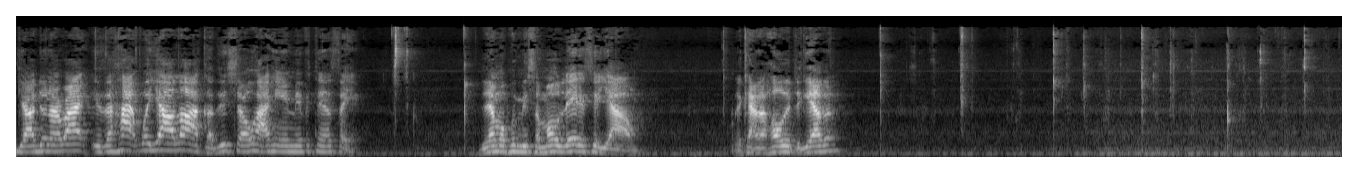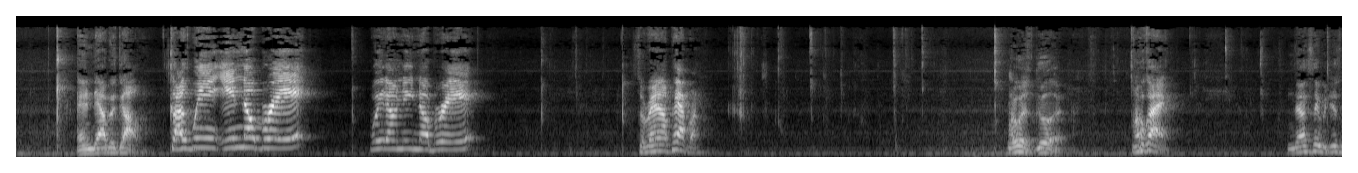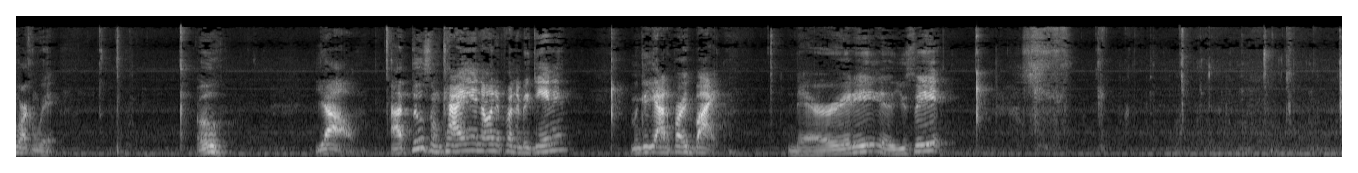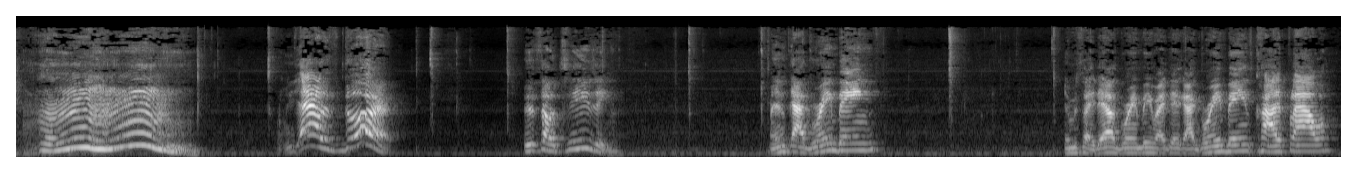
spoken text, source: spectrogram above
Y'all doing all right? Is it hot where y'all are? Because this show hot here in Memphis, Tennessee. Then I'm going to put me some more lettuce here, y'all. To kind of hold it together. And there we go. Because we ain't in no bread. We don't need no bread. Serrano pepper. Oh, it's good. Okay. Let's see what this working with. Oh, y'all. I threw some cayenne on it from the beginning. I'm gonna give y'all the first bite. There it is. You see it? Mmm. Y'all, it's good. It's so cheesy. And it's got green beans. Let me say that green bean right there. It's got green beans, cauliflower.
